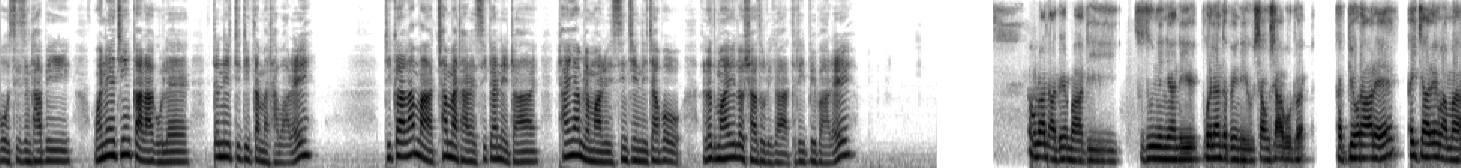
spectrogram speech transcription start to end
ဖို့စီစဉ်ထားပြီးဝန်내ချင်းကာလာကိုလည်းတနစ်တိတိသတ်မှတ်ထားပါတယ်။ဒီကာလမှာချမှတ်ထားတဲ့စည်းကမ်းတွေတိုင်းထိုင်းရမြန်မာတွေစင်ကျင်နေကြဖို့အလုသမားရေးလှုပ်ရှားသူတွေကသတိပေးပါတယ်ဥလာတာတွင်းမှာဒီစူးစူးညံ့ညံ့နေပွဲလန်းသပင်တွေကိုရှောင်ရှားဖို့အတွက်ပြောထားတယ်အဲ့ကြားထဲမှာမှအ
